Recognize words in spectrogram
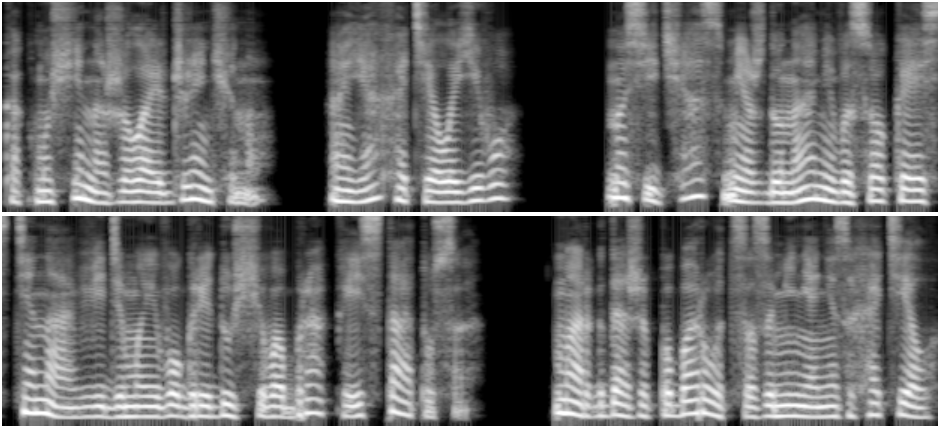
как мужчина желает женщину. А я хотела его. Но сейчас между нами высокая стена в виде моего грядущего брака и статуса. Марк даже побороться за меня не захотел.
